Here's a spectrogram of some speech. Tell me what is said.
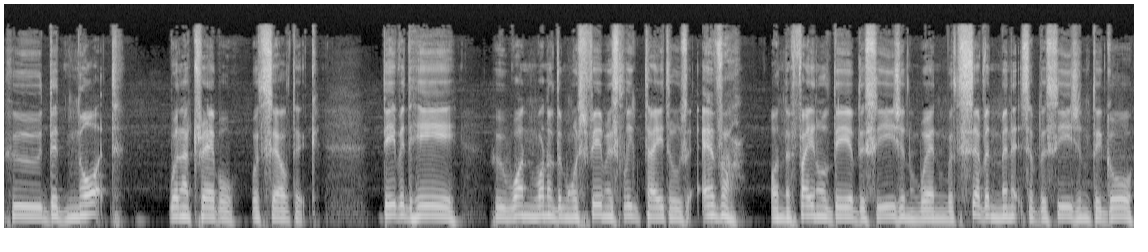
who did not win a treble with Celtic. David Hay, who won one of the most famous league titles ever on the final day of the season, when with seven minutes of the season to go,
